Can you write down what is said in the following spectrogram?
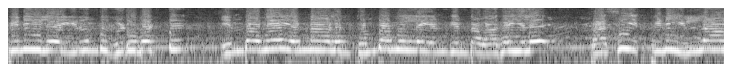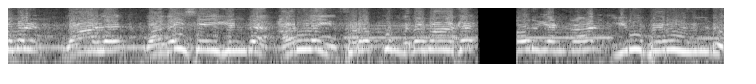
பிணியிலே இருந்து விடுபட்டு இன்பமே என்னாலும் துன்பமில்லை என்கின்ற வகையிலே பசி பிணி இல்லாமல் வாழ வகை செய்கின்ற அருளை சிறக்கும் விதமாக என்றால் இரு பொருள் உண்டு.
